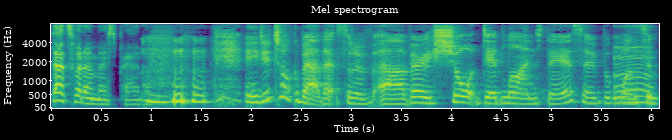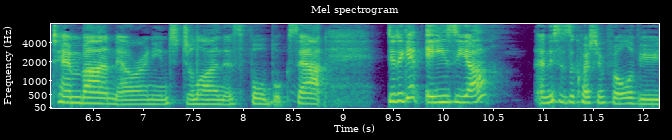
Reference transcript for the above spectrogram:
that's what I'm most proud of. and you did talk about that sort of uh, very short deadlines there. So book one Mm. September, now we're only into July, and there's four books out. Did it get easier? And this is a question for all of you.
